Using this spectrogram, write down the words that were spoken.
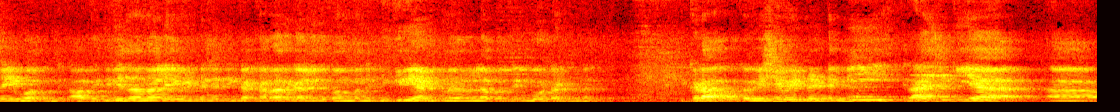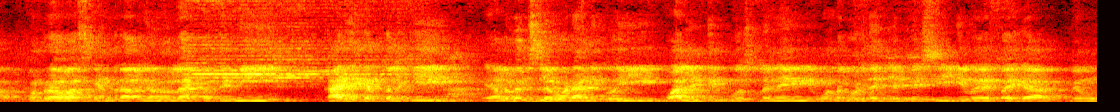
చేయబోతుంది. ఆ విధి విధానాలు ఏమిటనేది ఇంకా ఖరారు కాలేదు. కొంతమంది డిగ్రీ అంటున్నారు లేకపోతే ఇంకోటి అంటున్నారు. ఇక్కడ ఒక విషయం ఏంటంటే మీ రాజకీయ పునరావాస కేంద్రాలుగానో లేకపోతే మీ కార్యకర్తలకి ఎలవెన్స్లు ఇవ్వడానికో ఈ వాలంటీర్ పోస్టులు అనేవి ఉండకూడదని చెప్పేసి డివైఎఫ్ఐగా మేము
